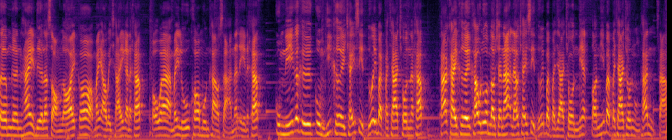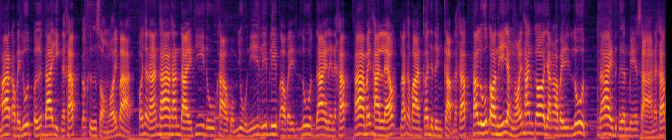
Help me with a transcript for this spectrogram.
เติมเงินให้เดือนละ 200 ก็ไม่เอาไปใช้กันนะครับ เพราะว่าไม่รู้ข้อมูลข่าวสารนั่นเองนะครับ กลุ่มนี้ก็คือกลุ่มที่เคยใช้สิทธิ์ด้วยบัตรประชาชนนะครับ ถ้าใครเคยเข้าร่วมเราชนะ แล้วใช้สิทธิ์ด้วยบัตรประชาชนเนี่ย ตอนนี้บัตรประชาชนของท่านสามารถเอาไปรูดปื๊ดได้อีกนะครับ ก็คือ 200 บาท เพราะฉะนั้นถ้าท่านใดที่ดูข่าวผมอยู่นี้รีบๆเอาไปรูดได้เลยนะครับ ถ้าไม่ทันแล้วรัฐบาลก็จะดึงกลับนะครับ ถ้ารู้ตอนนี้อย่างน้อยท่านก็ยังเอาไปรูดได้เดือนเมษานะครับ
